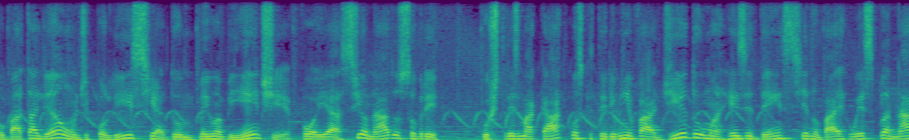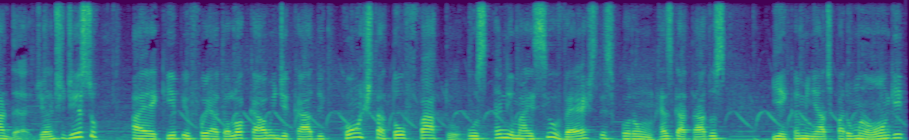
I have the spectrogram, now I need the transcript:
O Batalhão de Polícia do Meio Ambiente foi acionado sobre os três macacos que teriam invadido uma residência no bairro Esplanada. Diante disso, a equipe foi até o local indicado e constatou o fato. Os animais silvestres foram resgatados e encaminhados para uma ONG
